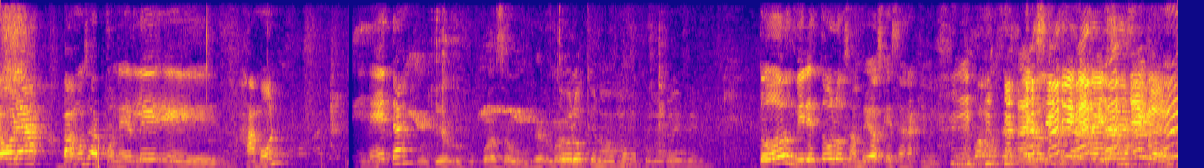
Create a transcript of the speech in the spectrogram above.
Ahora vamos a ponerle eh, jamón, tocineta, No tiene preocupada esa mujer, Todo lo que nos vamos a comer hoy, bien. todos, mire todos los hambreados que están aquí. Nos vamos a Ahí sí llegan, ahí sí llegan. Los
